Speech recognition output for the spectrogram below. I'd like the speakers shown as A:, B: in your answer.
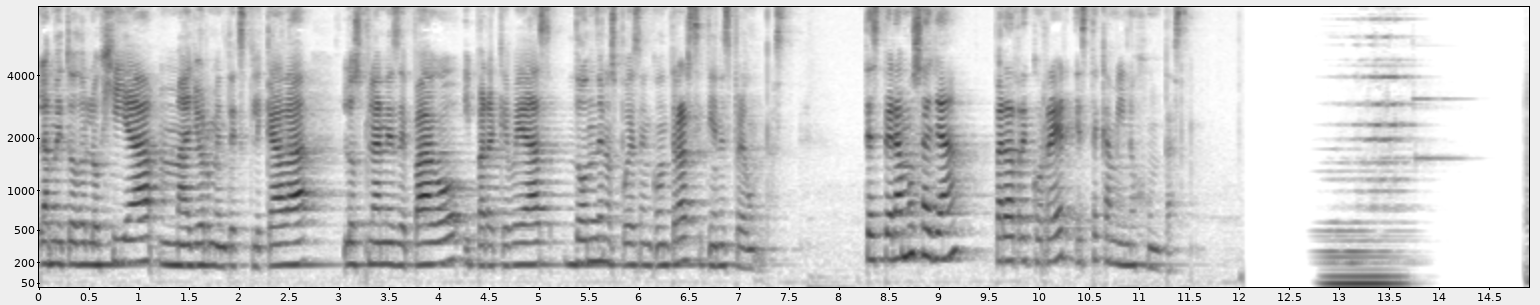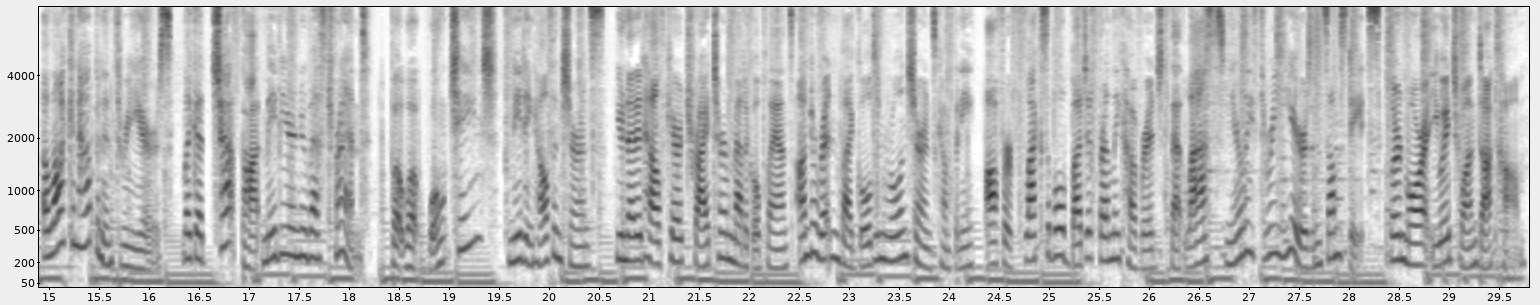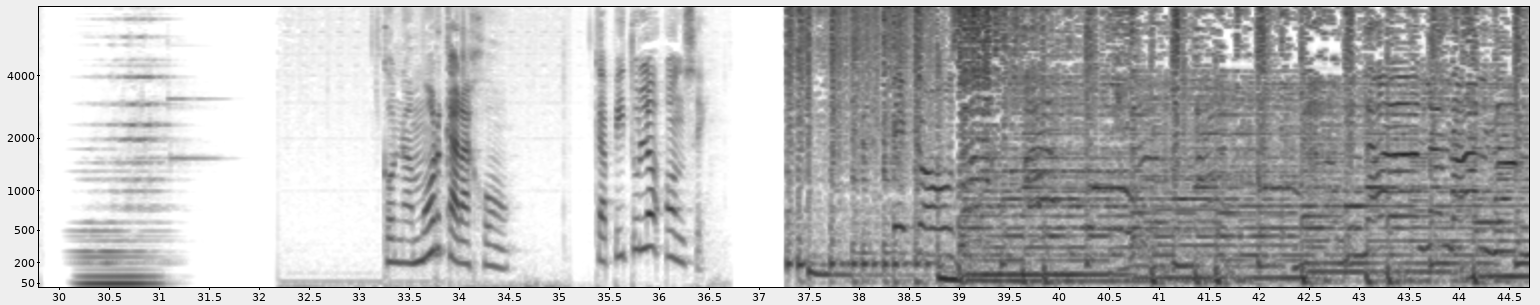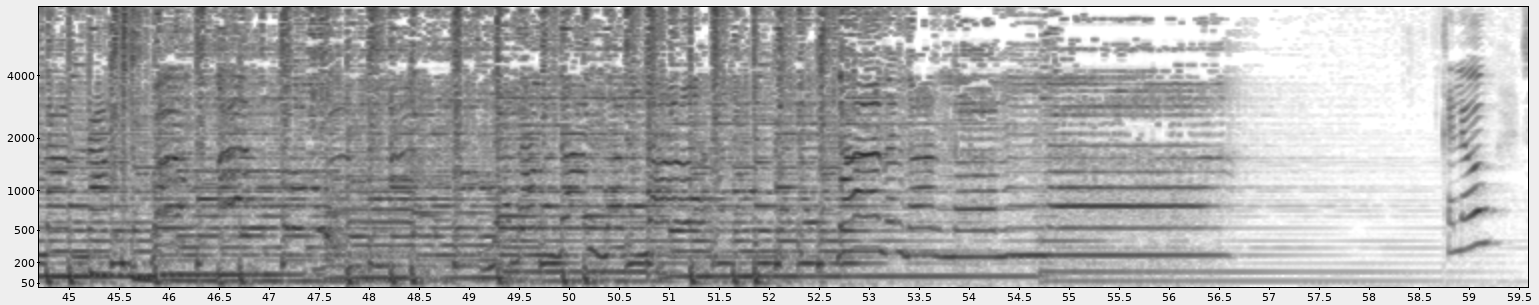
A: la metodología mayormente explicada, los planes de pago y para que veas dónde nos puedes encontrar si tienes preguntas. Te esperamos allá para recorrer este camino juntas.
B: A lot can happen in three years, like a chatbot may be your new best friend. But what won't change? Needing health insurance. United Healthcare Tri Term Medical Plans, underwritten by Golden Rule Insurance Company, offer flexible, budget friendly coverage that lasts nearly three years in some states. Learn more at uh1.com.
A: Con amor, carajo. Capítulo 11.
